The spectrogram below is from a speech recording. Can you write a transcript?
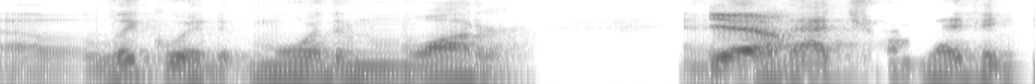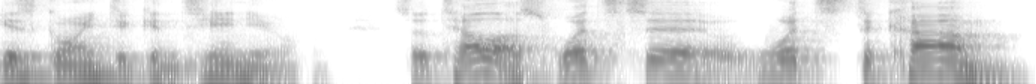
uh, liquid more than water. And yeah. so that trend, I think, is going to continue. So tell us what's uh, what's to come.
